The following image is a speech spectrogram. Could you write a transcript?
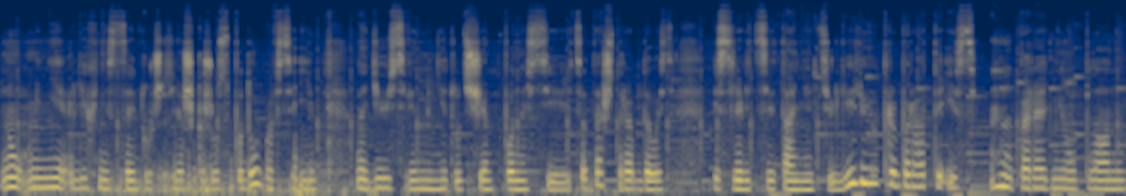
Ну, мені ліхніс цей дуже, я ж кажу, сподобався і надіюсь, він мені тут ще понасіється. Теж треба ось після відцвітання цю лілію прибирати із переднього плану.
